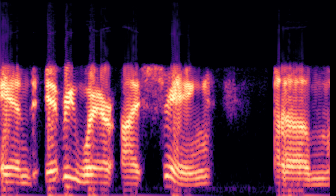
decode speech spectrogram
And everywhere I sing, um,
